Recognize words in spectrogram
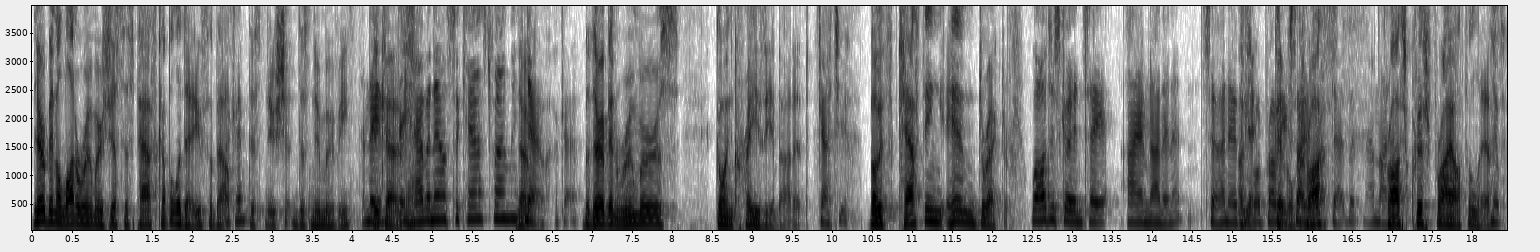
there have been a lot of rumors just this past couple of days about Okay. this new sh- this new movie And they they have announced a cast finally? No. Okay. but there have been rumors going crazy about it, Got you. both casting and director. Well, I'll just go ahead and say I am not in it. So I know people Okay, are probably good. Well, excited cross, about that, but I'm not. cross Chris Fry off the list.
